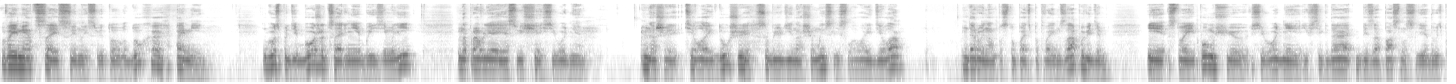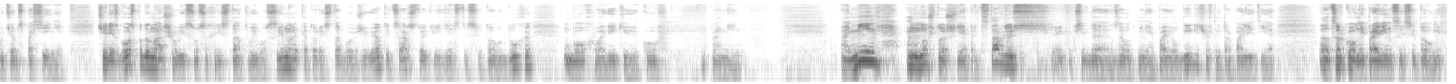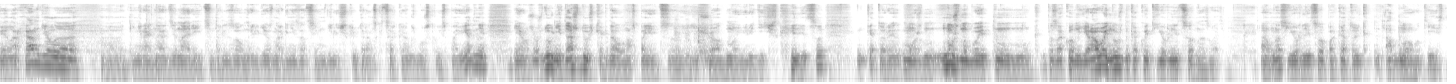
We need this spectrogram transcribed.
Во имя Отца и Сына и Святого Духа. Аминь. Господи Боже, Царь неба и земли, направляя и освящай сегодня наши тела и души, соблюди наши мысли, слова и дела – Даруй нам поступать по Твоим заповедям, и с Твоей помощью сегодня и всегда безопасно следовать путем спасения. Через Господа нашего Иисуса Христа, Твоего Сына, который с Тобой живет и царствует в единстве Святого Духа, Бог во веки веков. Аминь. Аминь. Ну что ж, я представлюсь. Как всегда, зовут меня Павел Бегичев, митрополит я церковной провинции Святого Михаила Архангела, генеральной ординарии централизованной религиозной организации Евангелической лютеранской церкви Аугсбургского исповедания. Я уже жду, не дождусь, когда у нас появится еще одно юридическое лицо, которое можно, нужно будет, ну, ну, по закону Яровой, нужно какое-то юрлицо назвать. А у нас юрлицо пока только одно вот есть.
